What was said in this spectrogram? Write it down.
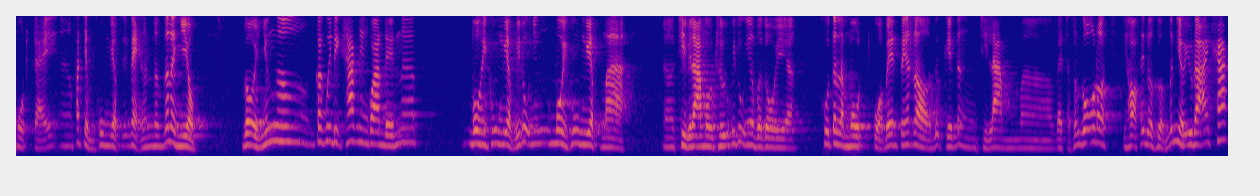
một cái ờ, phát triển khu công nghiệp sẽ rẻ hơn rất là nhiều. Rồi những các quy định khác liên quan đến mô hình khu công nghiệp. Ví dụ những mô hình khu công nghiệp mà chỉ phải làm một thứ, ví dụ như vừa rồi khu Tân Lập 1 của bên PHR dự kiến rằng chỉ làm ờ, về sản xuất gỗ thôi thì họ sẽ được hưởng rất nhiều ưu đãi khác.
